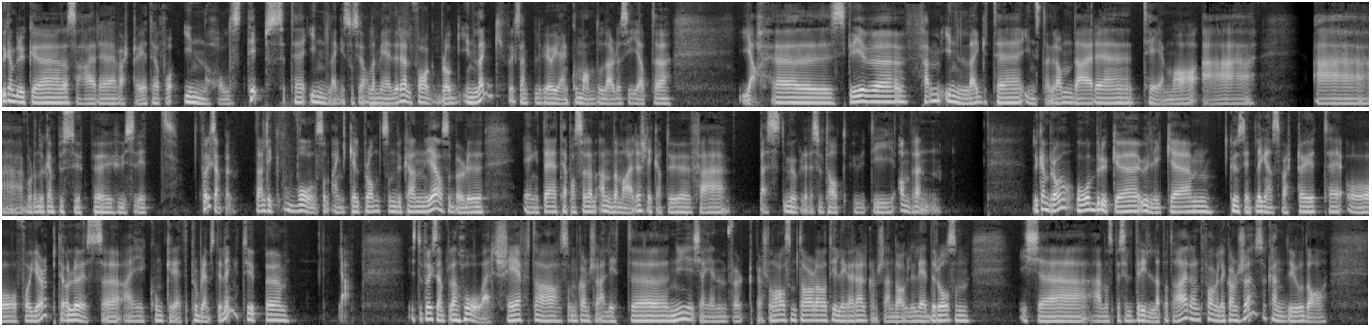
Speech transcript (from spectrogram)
Du kan bruke disse her verktøyene til å få innholdstips til innlegg i sosiale medier eller fagblogginnlegg, f.eks. ved å gi en kommando der du sier at ja, eh, skriv eh, fem innlegg til Instagram der eh, temaet er, er hvordan du kan pusse opp huset ditt, f.eks. Det er en like voldsom enkel prompt som du kan gi, og så bør du egentlig tilpasse den enda mer, slik at du får best mulig resultat ut i andre enden. Du kan bra òg bruke ulike mm, kunstig intelligens-verktøy til å få hjelp til å løse ei konkret problemstilling. Type, ja, hvis du f.eks. er en HR-sjef som kanskje er litt uh, ny, ikke har gjennomført personalsamtaler tidligere, eller kanskje en daglig leder òg som ikke er noe spesielt drilla på dette, en faglig kanskje, så kan du jo da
